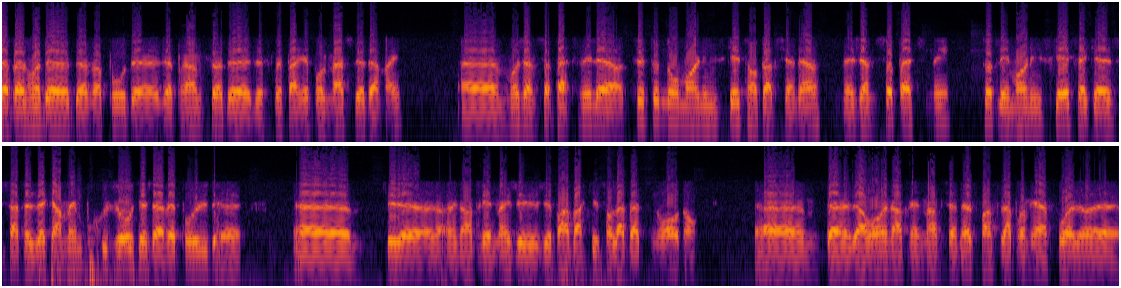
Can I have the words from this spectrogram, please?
as besoin de, repos, de, prendre ça, de, se préparer pour le match de demain. Euh, moi, j'aime ça patiner. Tu sais, tous nos morning skates sont optionnels, mais j'aime ça patiner toutes les morning skates. Fait que ça faisait quand même beaucoup de jours que j'avais pas eu de euh, un entraînement. J'ai, pas embarqué sur la patinoire. Donc, euh, d'avoir un entraînement optionnel, je pense que c'est la première fois là,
